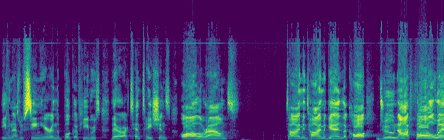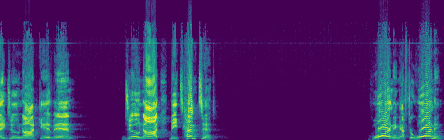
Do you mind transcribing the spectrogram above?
even as we've seen here in the book of Hebrews, there are temptations all around. Time and time again, the call do not fall away, do not give in, do not be tempted. Warning after warning.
